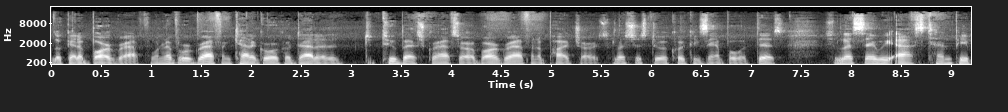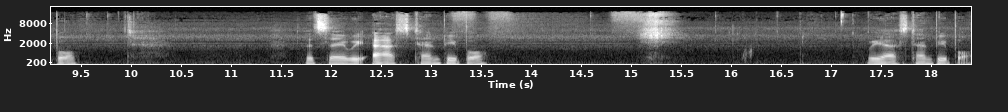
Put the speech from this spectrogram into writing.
look at a bar graph. Whenever we're graphing categorical data, the two best graphs are a bar graph and a pie chart. So let's just do a quick example with this. So let's say we ask 10 people let's say we ask 10 people. We ask 10 people.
